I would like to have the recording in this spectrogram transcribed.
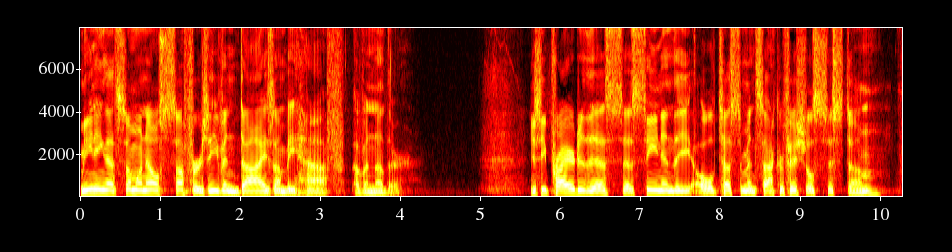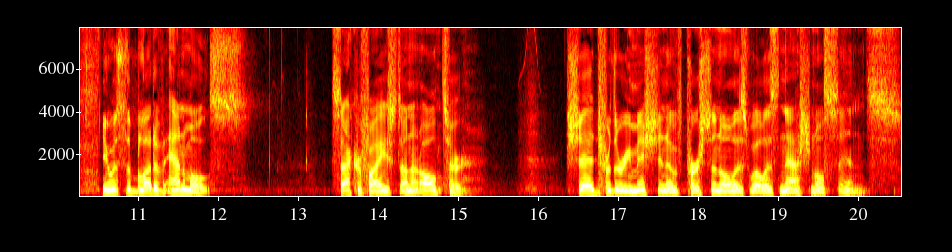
meaning that someone else suffers, even dies on behalf of another. You see, prior to this, as seen in the Old Testament sacrificial system, it was the blood of animals sacrificed on an altar, shed for the remission of personal as well as national sins.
